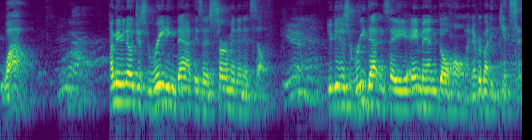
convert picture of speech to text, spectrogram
Wow. How many of you know just reading that is a sermon in itself? You can just read that and say, Amen, go home, and everybody gets it.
